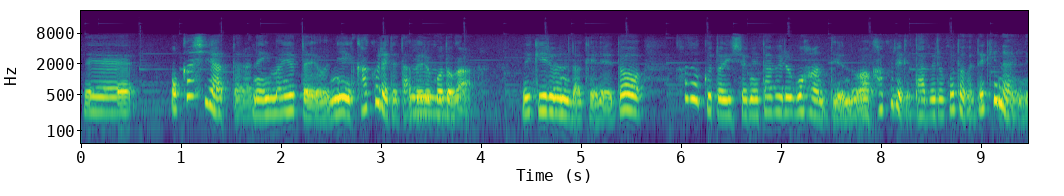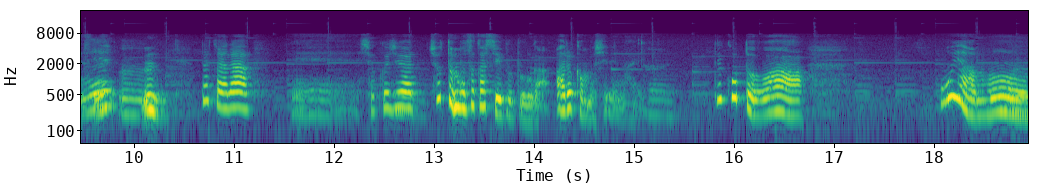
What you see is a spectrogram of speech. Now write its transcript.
でお菓子やったらね今言ったように隠れて食べることができるんだけれど、家族と一緒に食べるご飯っていうのは隠れて食べることができないんですね。ね。うん、うん、だから、えー、食事はちょっと難しい部分があるかもしれない。うん、ってことは親も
